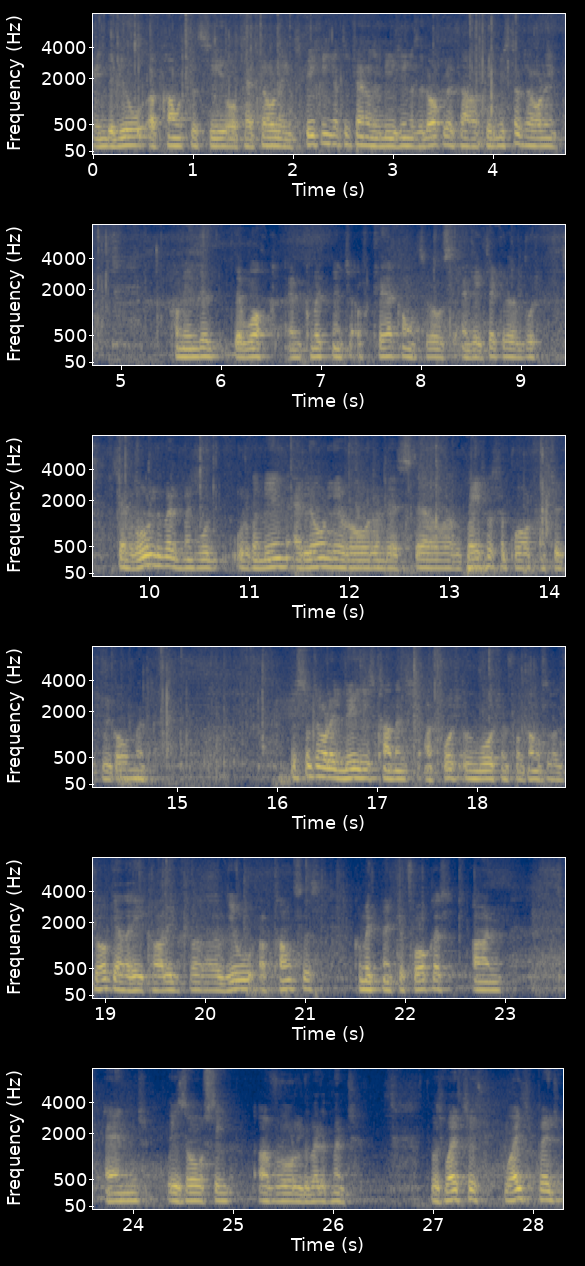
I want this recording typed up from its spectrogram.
in the view of Council CEO Pat Dowling. Speaking at the general meeting of the local authority, Mr Dowling commended the work and commitment of Clare councillors and the executive, but said rural development would, would remain a lonely road unless there were greater support from central government. Mr Dowling made his comments on foot of a motion from Councillor Joe Garrihy calling for a review of Council's commitment to focus on and resourcing of rural development. There was widespread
